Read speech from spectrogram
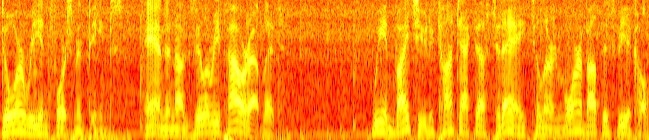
door reinforcement beams, and an auxiliary power outlet. We invite you to contact us today to learn more about this vehicle.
